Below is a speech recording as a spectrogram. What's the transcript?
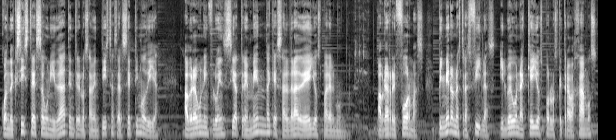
cuando exista esa unidad entre los adventistas del séptimo día, habrá una influencia tremenda que saldrá de ellos para el mundo. Habrá reformas, primero en nuestras filas y luego en aquellos por los que trabajamos,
